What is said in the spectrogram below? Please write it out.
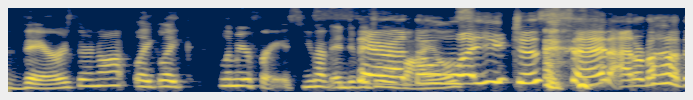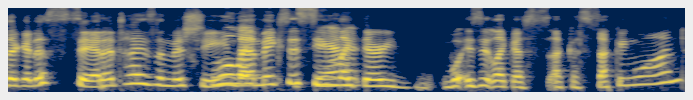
theirs they're not like like let me rephrase. You have individual Sarah, vials. the what you just said, I don't know how they're gonna sanitize the machine. Well, that like, makes it seem sanit- like they're what is it like a like a sucking wand?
